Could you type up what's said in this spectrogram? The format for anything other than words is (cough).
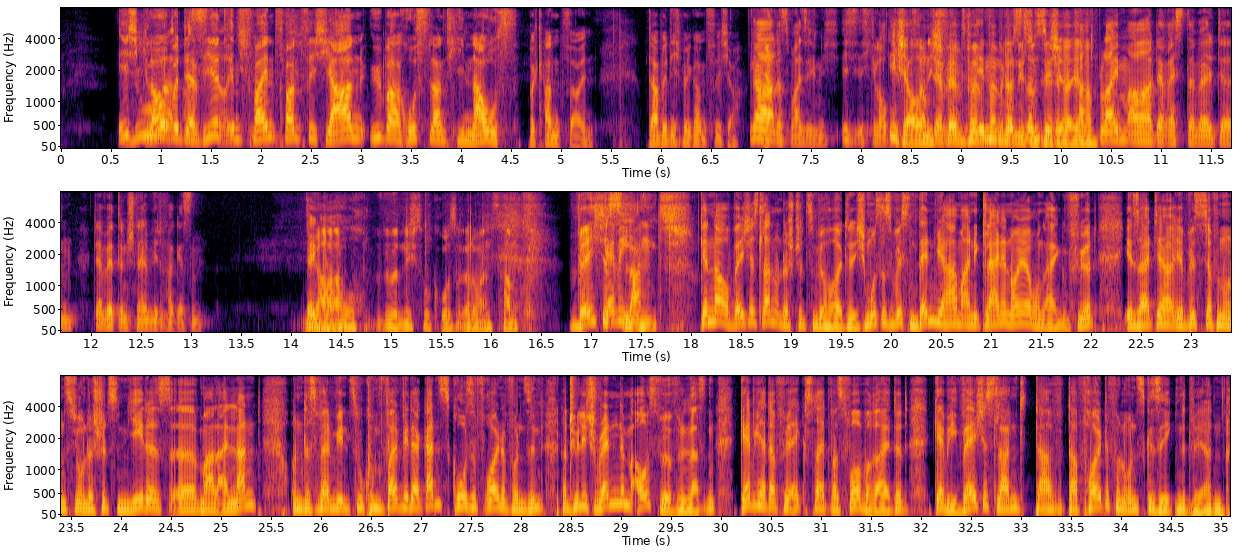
Ich Nur glaube, der wird in Ostdeutschland. 22 Jahren über Russland hinaus bekannt sein. Da bin ich mir ganz sicher. Ja, das weiß ich nicht. Ich, ich glaube Ich auch nicht. Der wird in da nicht so Russland wird er sicher, bekannt ja. bleiben, aber der Rest der Welt, der, der wird den schnell wieder vergessen. Denke ja, auch. wird nicht so große Relevanz haben. Welches Gabby. Land? Genau, welches Land unterstützen wir heute? Ich muss es wissen, denn wir haben eine kleine Neuerung eingeführt. Ihr seid ja, ihr wisst ja von uns, wir unterstützen jedes äh, Mal ein Land und das werden wir in Zukunft, weil wir da ganz große Freunde von sind, natürlich random auswürfeln lassen. Gabby hat dafür extra etwas vorbereitet. Gabby, welches Land darf, darf heute von uns gesegnet werden?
